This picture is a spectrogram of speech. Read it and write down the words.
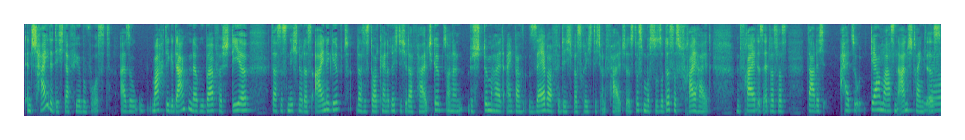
entscheide dich dafür bewusst. Also mach dir Gedanken darüber, verstehe, dass es nicht nur das eine gibt, dass es dort kein richtig oder falsch gibt, sondern bestimme halt einfach selber für dich, was richtig und falsch ist. Das musst du so, das ist Freiheit. Und Freiheit ist etwas, was dadurch halt so dermaßen anstrengend ja. ist.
